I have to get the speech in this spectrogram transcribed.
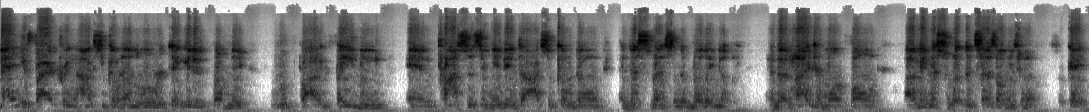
manufacturing oxycodone. In other words, we were taking it from the root product, baby, and processing it into oxycodone and dispensing it willy-nilly. And then hydromorphone, I mean, this is what it says on these warrants, okay?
